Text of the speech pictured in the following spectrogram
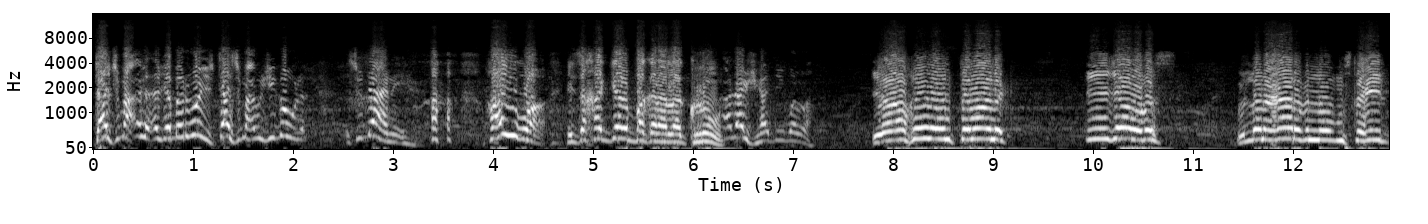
تسمع يا برويز تسمع وش يقول سوداني. أيوه إذا خجر بقرة لكرون أنا اشهد والله؟ يا أخي لو أنت مالك دي إجابة بس. ولا أنا عارف إنه مستحيل.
